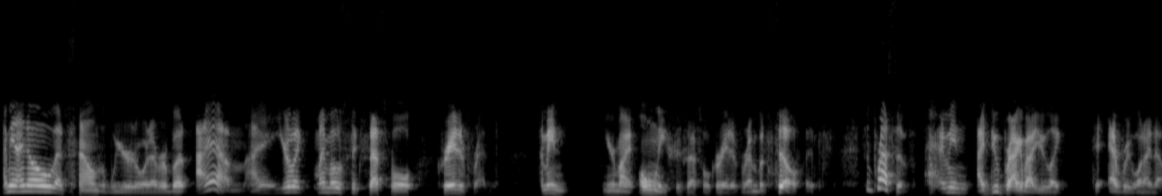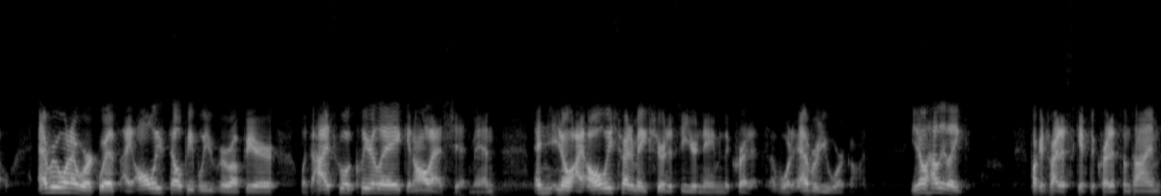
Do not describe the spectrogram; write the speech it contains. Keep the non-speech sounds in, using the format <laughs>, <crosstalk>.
I mean, I know that <laughs> sounds weird or whatever, but I am. I you're like my most successful creative friend. I mean, you're my only successful creative friend, but still, <laughs> it's it's impressive. I mean, I do brag about you like to everyone I know. Everyone I work with, I always tell people you grew up here, went to high school at Clear Lake and all that shit, man. And you know, I always try to make sure to see your name in the credits of whatever you work on. You know how they like fucking try to skip the credits sometimes?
